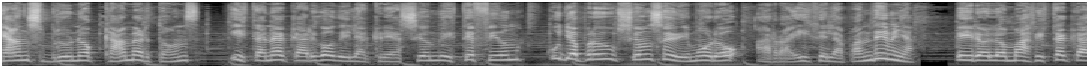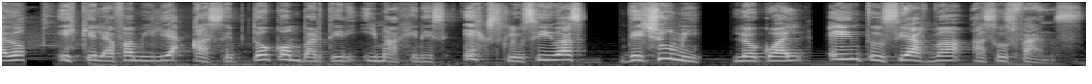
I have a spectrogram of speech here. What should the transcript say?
Hans Bruno Kammertons están a cargo de la creación de este film cuya producción se demoró a raíz de la pandemia. Pero lo más destacado es que la familia aceptó compartir imágenes exclusivas de Yumi, lo cual entusiasma a sus fans.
